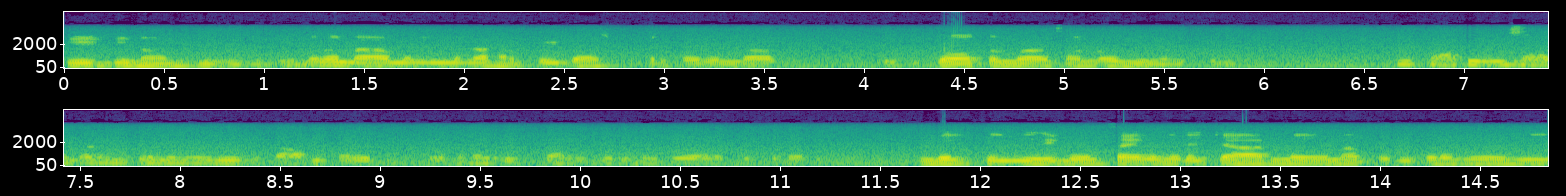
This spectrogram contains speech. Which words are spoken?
ਕੀ ਕੀ ਨਾਮ ਕੀ ਹੈ ਜੀ? ਇਹਨਾਂ ਦਾ ਨਾਮ ਹੈ ਜੀ, ਇਹਨਾਂ ਦਾ ਹਰਪ੍ਰੀਤ ਦਾਸ ਪੁੱਤਰ ਪਵਨ ਗੌਤਮ ਆ ਸਾਨੂੰ ਵੀ ਨਹੀਂ ਕਿ ਕਾਫੀ ਵੀ ਸਾਵਧਾਨੀ ਤੋਂ ਲੋਕ ਲੋਕ ਕਾਫੀ ਕਰੇ ਕਿ ਉਹਨਾਂ ਦੇ ਜਿਹੜੇ ਜੋ ਹੈ ਕਿ ਥੋੜਾ ਬਿਲਕੁਲ ਜੀ ਅਸੀਂ ਮੋਟਰਸਾਈਕਲ ਜਿਹੜੇ ਚਾਰ ਨੇ ਉਹ ਨਾਪੇ ਵੀ ਕਰਾਂਗੇ ਅਸੀਂ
